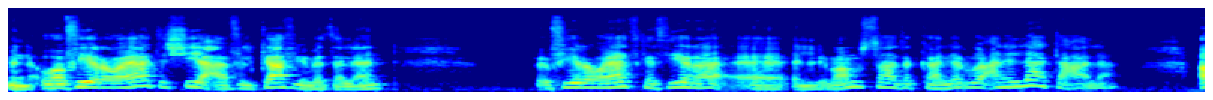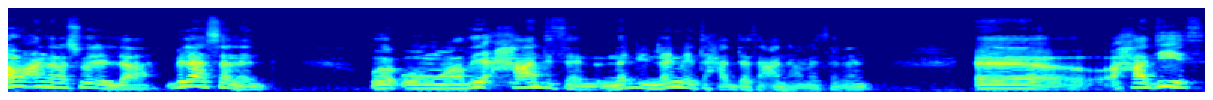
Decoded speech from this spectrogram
من وفي روايات الشيعة في الكافي مثلا في روايات كثيرة آه، الإمام الصادق كان يروي عن الله تعالى أو عن رسول الله بلا سند ومواضيع حادثة النبي لم يتحدث عنها مثلا آه، أحاديث.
